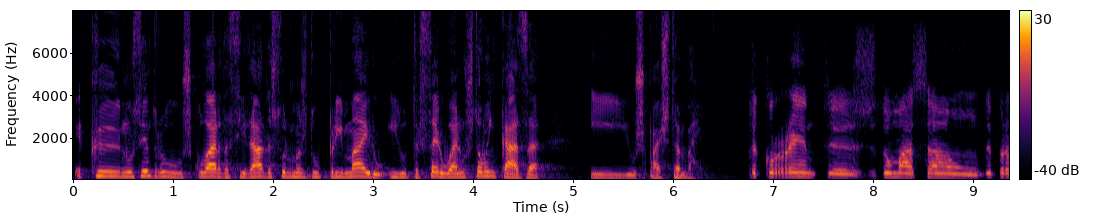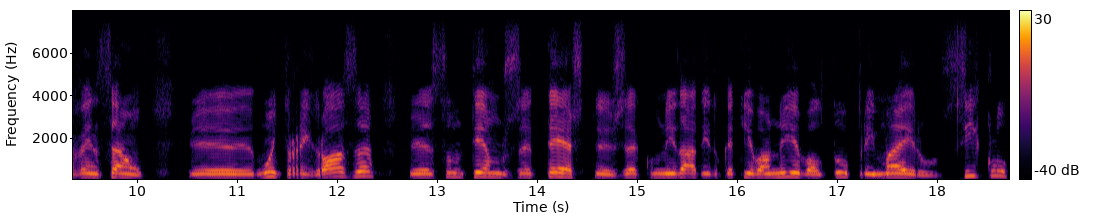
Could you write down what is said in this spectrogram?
é que no centro escolar da cidade as turmas do primeiro e do terceiro ano estão em casa e os pais também decorrentes de uma ação de prevenção eh, muito rigorosa. Eh, submetemos a testes a comunidade educativa ao nível do primeiro ciclo.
